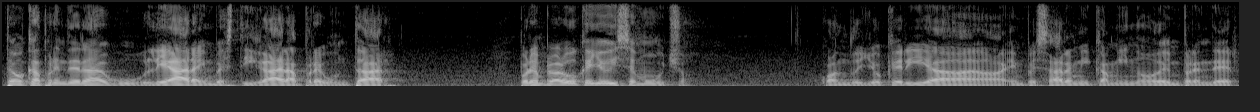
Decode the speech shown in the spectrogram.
Tengo que aprender a googlear, a investigar, a preguntar. Por ejemplo, algo que yo hice mucho cuando yo quería empezar mi camino de emprender.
